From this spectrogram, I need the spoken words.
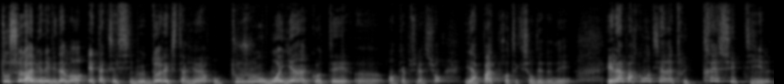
Tout cela bien évidemment est accessible de l'extérieur, donc toujours moyen côté euh, encapsulation, il n'y a pas de protection des données. Et là par contre il y a un truc très subtil,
